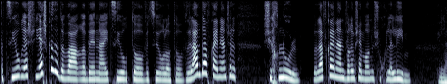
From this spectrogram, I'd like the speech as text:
בציור יש, יש כזה דבר בעיניי, ציור טוב וציור לא טוב. זה לאו דווקא עניין של שכלול, זה לאו דווקא עניין דברים שהם מאוד משוכללים. אלא,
